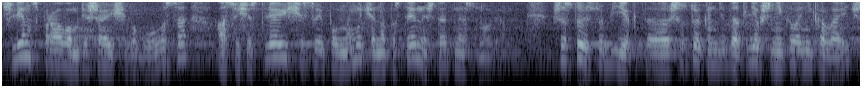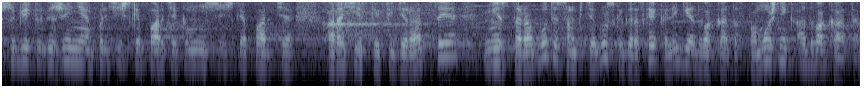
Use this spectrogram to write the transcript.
член с правом решающего голоса, осуществляющий свои полномочия на постоянной штатной основе. Шестой субъект, э, шестой кандидат Левшин Николай Николаевич, субъект движения политическая партия, коммунистическая партия Российской Федерации, место работы Санкт-Петербургская городская коллегия адвокатов, помощник адвоката.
